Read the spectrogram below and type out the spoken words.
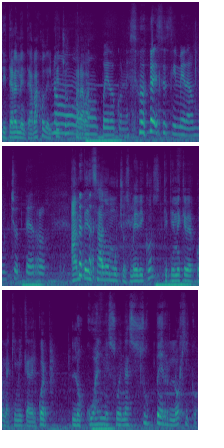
literalmente abajo del no, pecho para abajo. no puedo con eso. Eso sí me da mucho terror. Han pensado muchos médicos que tiene que ver con la química del cuerpo, lo cual me suena súper lógico.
